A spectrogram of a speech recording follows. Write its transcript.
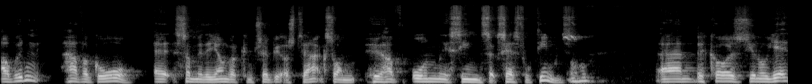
I wouldn't have a go at some of the younger contributors to ACSOM who have only seen successful teams. Mm-hmm. Um, because, you know, yeah,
